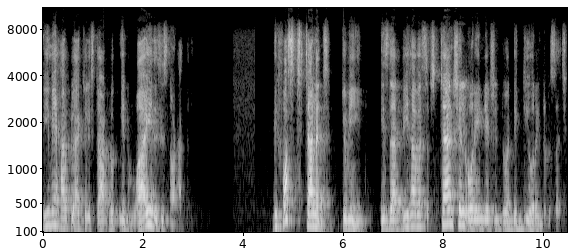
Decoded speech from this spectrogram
we may have to actually start looking at why this is not happening. The first challenge to me is that we have a substantial orientation to a degree-oriented research.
